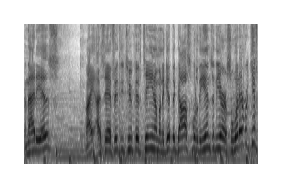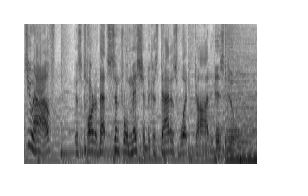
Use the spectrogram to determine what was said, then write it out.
And that is, right, Isaiah 52 15, I'm going to get the gospel to the ends of the earth. So, whatever gift you have is part of that central mission because that is what God is doing.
